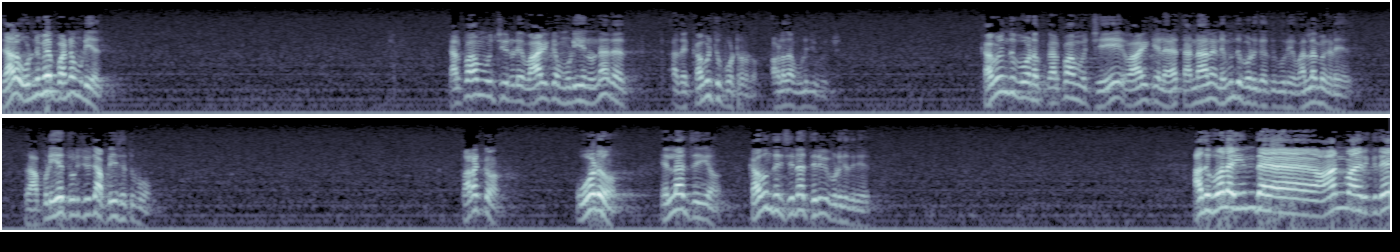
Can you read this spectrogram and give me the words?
இதால ஒண்ணுமே பண்ண முடியாது. கல்பாமூச்சியினுடைய வாழ்க்கை முடியணும்னா அதை அதை கவிழ்த்து போட்டுறணும். அவ்வளவுதான் முடிஞ்சு போச்சு. கவிழ்ந்து போன கற்பாம்பூச்சி வாழ்க்கையில தன்னால நிமிந்து படுக்கிறதுக்குரிய வல்லமை கிடையாது. அது அப்படியே துடிச்சு வச்சு அப்படியே செத்து போகும் பறக்கும். ஓடும். எல்லாம் செய்யும். கவுந்துருச்சுன்னா திரும்பி படுக்க தெரியாது. அதுபோல இந்த ஆன்மா இருக்குதே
